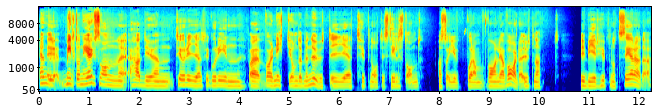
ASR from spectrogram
En, Eh, Milton Eriksson hade ju en teori att vi går in var, var 90 minut i ett hypnotiskt tillstånd. Alltså i vår vanliga vardag utan att vi blir hypnotiserade.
